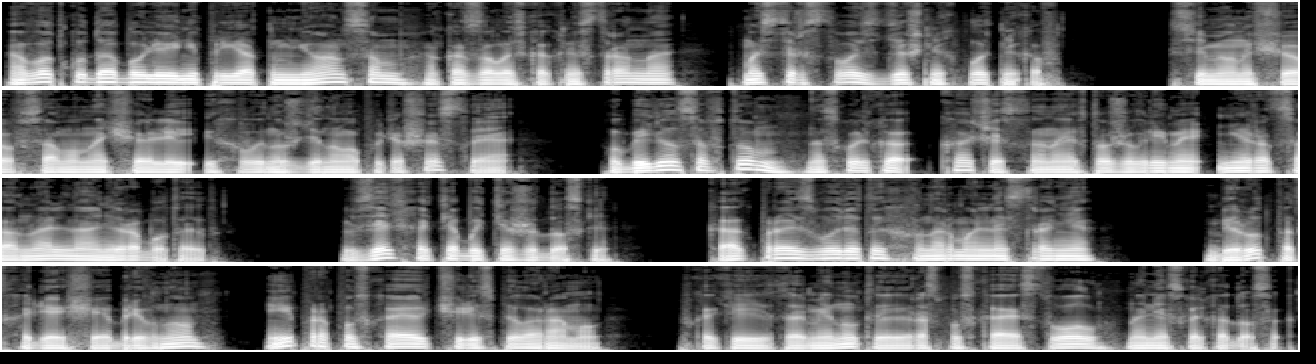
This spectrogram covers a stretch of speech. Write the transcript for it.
А вот куда более неприятным нюансом оказалось, как ни странно, мастерство здешних плотников. Семен еще в самом начале их вынужденного путешествия убедился в том, насколько качественно и в то же время нерационально они работают. Взять хотя бы те же доски. Как производят их в нормальной стране? Берут подходящее бревно и пропускают через пилораму, в какие-то минуты распуская ствол на несколько досок.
